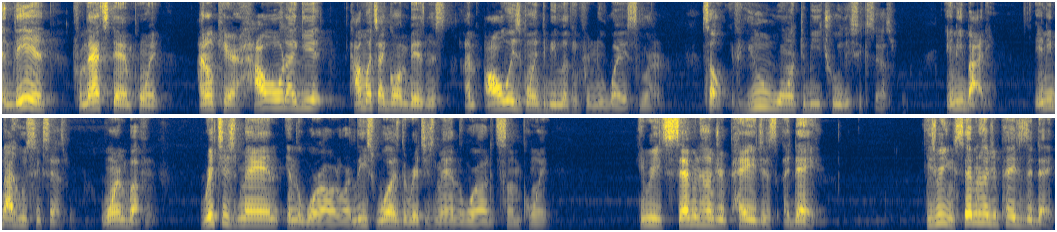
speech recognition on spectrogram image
And then from that standpoint, I don't care how old I get, how much I go in business, I'm always going to be looking for new ways to learn. So if you want to be truly successful, anybody, anybody who's successful, Warren Buffett, richest man in the world, or at least was the richest man in the world at some point, he reads 700 pages a day. He's reading 700 pages a day.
